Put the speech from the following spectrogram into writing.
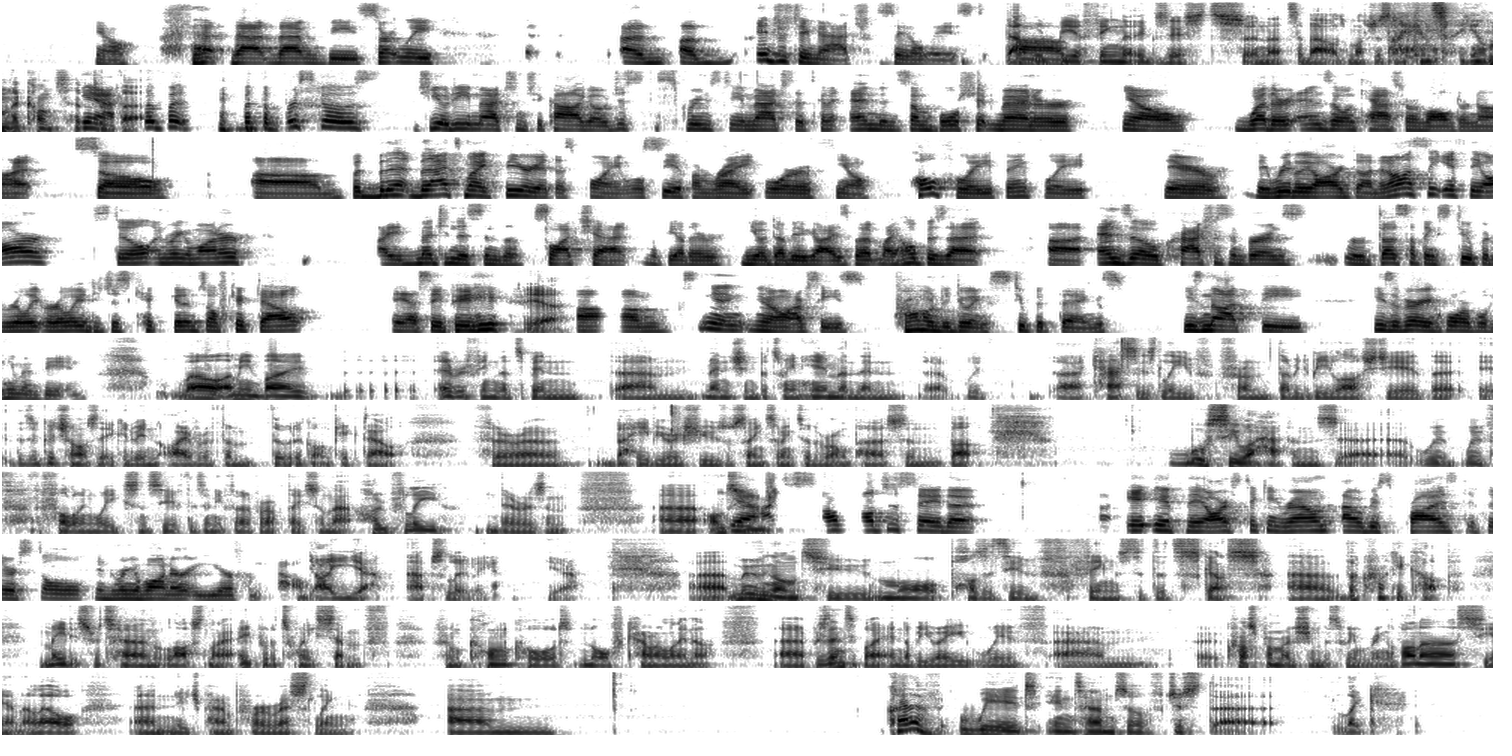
you know that that that would be certainly a, a interesting match to say the least. That would um, be a thing that exists, and that's about as much as I can say on the concept yeah, of that. But but but the Briscoes God match in Chicago just screams to me a match that's going to end in some bullshit manner. You know whether Enzo and Cass are involved or not. So, um, but but, that, but that's my theory at this point. We'll see if I'm right or if you know. Hopefully, thankfully, they're they really are done. And honestly, if they are still in Ring of Honor. I mentioned this in the Slack chat with the other VOW guys, but my hope is that uh, Enzo crashes and burns or does something stupid really early to just kick, get himself kicked out ASAP. Yeah. Um, you know, obviously he's prone to doing stupid things. He's not the. He's a very horrible human being. Well, I mean, by everything that's been um, mentioned between him and then uh, with uh, Cass's leave from WWE last year, that it, there's a good chance that it could have been either of them that would have gotten kicked out for uh, behavior issues or saying something to the wrong person. But we'll see what happens uh, with, with the following weeks and see if there's any further updates on that. Hopefully, there isn't. Uh, onto... Yeah, I just, I'll, I'll just say that uh, if they are sticking around, I would be surprised if they're still in Ring of Honor a year from now. Uh, yeah, absolutely. Yeah. Uh, moving on to more positive things to discuss. Uh, the Crockett Cup made its return last night, April the 27th, from Concord, North Carolina, uh, presented by NWA with um, cross promotion between Ring of Honor, CMLL, and New Japan Pro Wrestling. Um, kind of weird in terms of just uh, like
